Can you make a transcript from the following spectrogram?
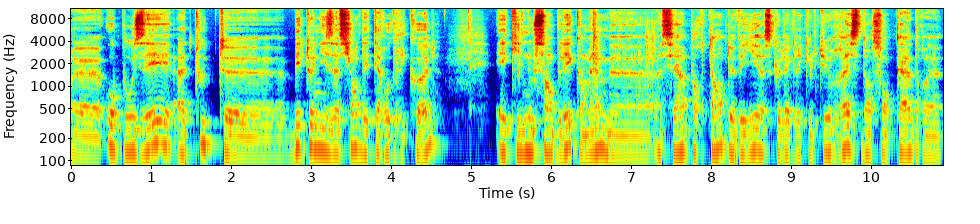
euh, opposés à toute euh, bétonisation des terres agricoles et qu'il nous semblait quand même assez important de veiller à ce que l'agriculture reste dans son cadre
